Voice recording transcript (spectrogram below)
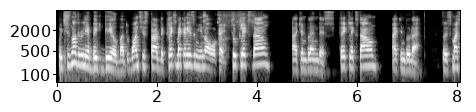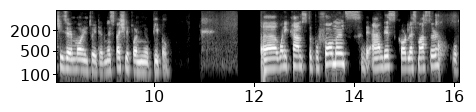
which is not really a big deal. But once you start the click mechanism, you know, okay, two clicks down, I can blend this. Three clicks down, I can do that. So it's much easier and more intuitive, and especially for new people. Uh, when it comes to performance, the Andis cordless master, oof,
